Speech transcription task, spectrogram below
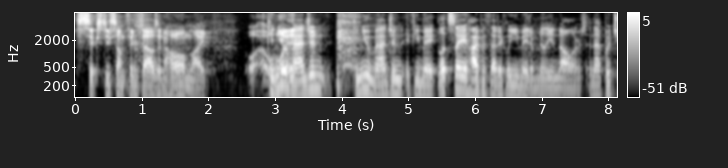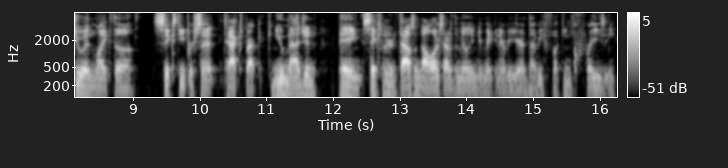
sixty something thousand home. Like, wh- Can you what? imagine? Can you imagine if you made, let's say hypothetically, you made a million dollars, and that put you in like the sixty percent tax bracket. Can you imagine paying six hundred thousand dollars out of the million you're making every year? That'd be fucking crazy.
